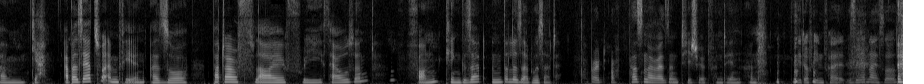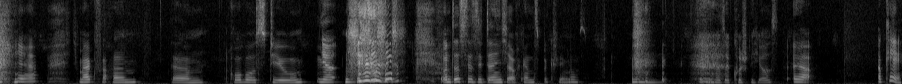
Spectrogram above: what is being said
Ähm, ja, aber sehr zu empfehlen. Also Butterfly 3000 von King Gizzard and the Lizard Wizard. Bald auch passenderweise ein T-Shirt von denen an. Sieht auf jeden Fall sehr nice aus. ja, ich mag vor allem ähm, Robo Stew. Ja. Und das hier sieht eigentlich auch ganz bequem aus. Sieht auf jeden Fall sehr kuschelig aus. Ja. Okay.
